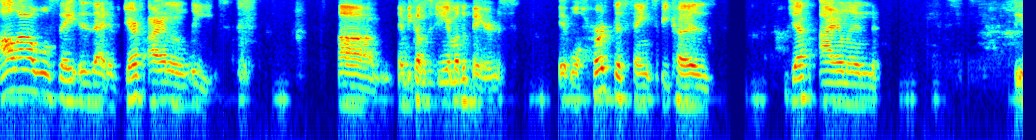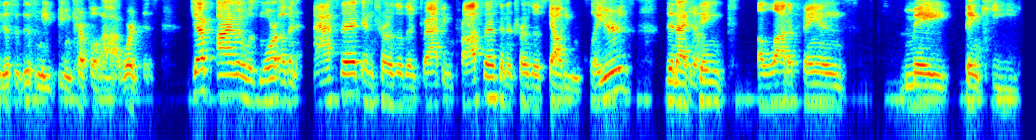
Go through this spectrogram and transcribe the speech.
All I will say is that if Jeff Ireland leaves um, and becomes the GM of the Bears, it will hurt the Saints because Jeff Ireland see, this is this is me being careful how I word this. Jeff Ireland was more of an asset in terms of the drafting process and in terms of scouting players than I yeah. think a lot of fans may think he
